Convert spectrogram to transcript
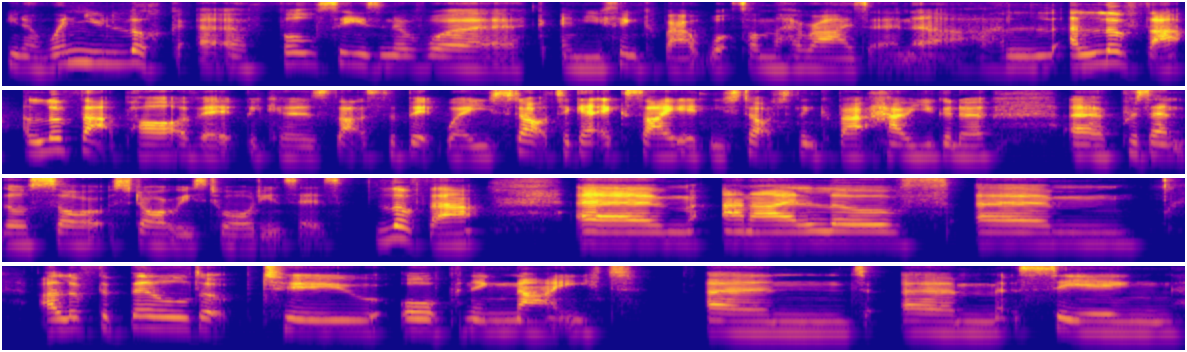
you know, when you look at a full season of work and you think about what's on the horizon, uh, I love that. I love that part of it because that's the bit where you start to get excited and you start to think about how you're going to uh, present those so- stories to audiences. Love that, um, and I love um, I love the build up to opening night and um, seeing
